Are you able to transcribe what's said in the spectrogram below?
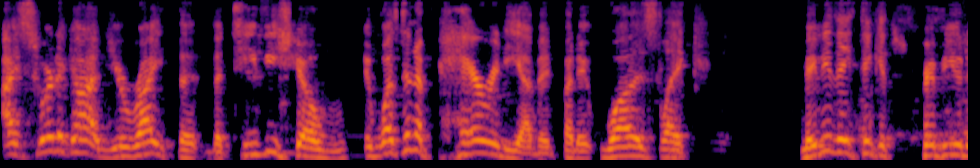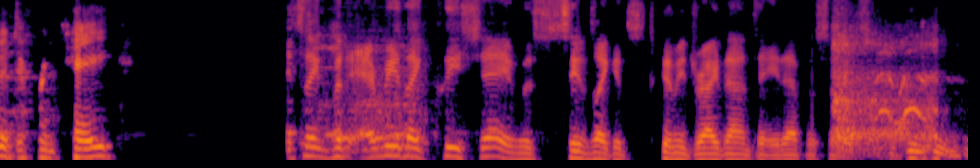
I swear to God, you're right. The the TV show, it wasn't a parody of it, but it was like maybe they think it's tribute, a different take. It's like, but every like cliche was seems like it's gonna be dragged down to eight episodes. Mm-hmm.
